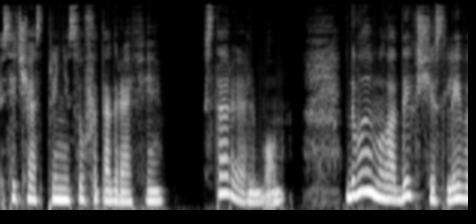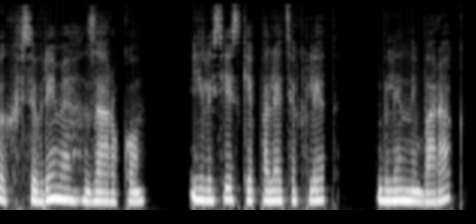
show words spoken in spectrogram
Сейчас принесу фотографии. Старый альбом. Двое молодых, счастливых, все время за руку. Елисейские поля тех лет, длинный барак,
